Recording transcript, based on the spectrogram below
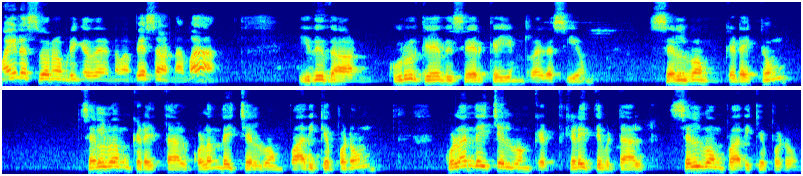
மைனஸ் வரும் அப்படிங்கிறத நம்ம பேச வேண்டாமா? இதுதான் குரு கேது சேர்க்கையின் ரகசியம். செல்வம் கிடைக்கும் செல்வம் கிடைத்தால் குழந்தை செல்வம் பாதிக்கப்படும். குழந்தை செல்வம் கிடைத்துவிட்டால் செல்வம் பாதிக்கப்படும்.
